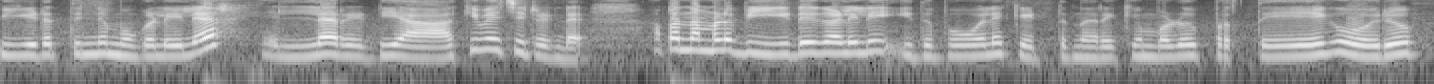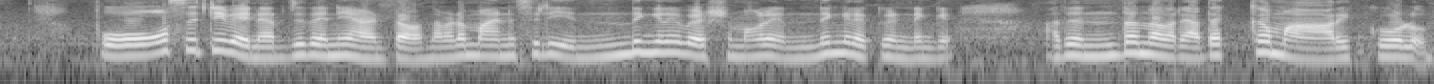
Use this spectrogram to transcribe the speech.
പീഠത്തിന്റെ മുകളിൽ എല്ലാം റെഡിയാക്കി വെച്ചിട്ടുണ്ട്. അപ്പം നമ്മൾ വീടുകളിൽ ഇതുപോലെ കെട്ടി നിറയ്ക്കുമ്പോൾ പ്രത്യേക ഒരു പോസിറ്റീവ് എനർജി തന്നെയാണ് കേട്ടോ നമ്മുടെ മനസ്സിൽ എന്തെങ്കിലും വിഷമങ്ങൾ എന്തെങ്കിലുമൊക്കെ ഉണ്ടെങ്കിൽ അതെന്താണെന്ന് പറയുക അതൊക്കെ മാറിക്കോളും.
